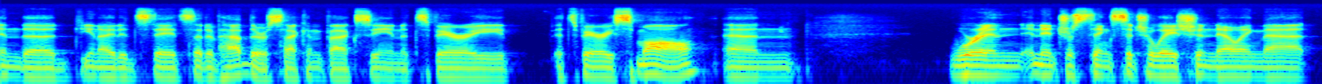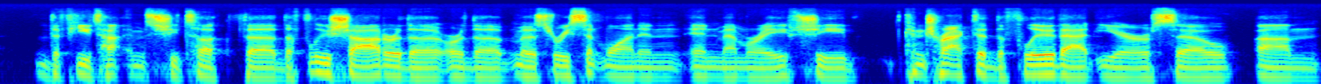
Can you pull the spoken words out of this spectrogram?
in the United States that have had their second vaccine, it's very it's very small and we're in an interesting situation knowing that the few times she took the the flu shot or the or the most recent one in in memory, she contracted the flu that year. So um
